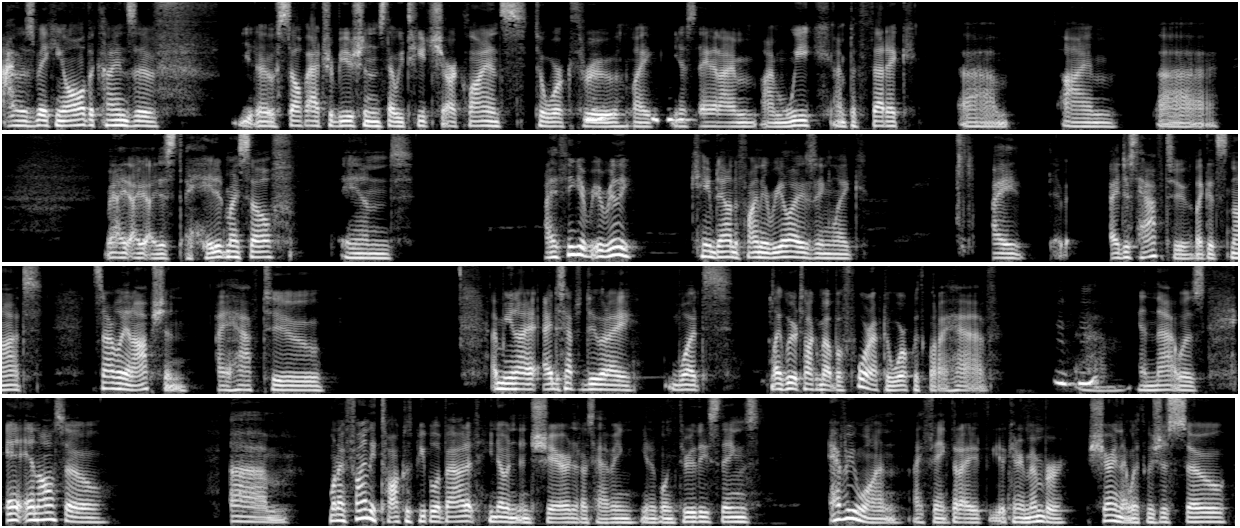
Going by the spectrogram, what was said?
I was making all the kinds of you know self attributions that we teach our clients to work through, mm-hmm. like you know, saying that I'm I'm weak, I'm pathetic, um, I'm. Uh, I, I just I hated myself, and I think it, it really came down to finally realizing like I I just have to like it's not it's not really an option. I have to. I mean, I I just have to do what I what like we were talking about before. I have to work with what I have, mm-hmm. um, and that was and, and also um when I finally talked with people about it, you know, and, and, shared that I was having, you know, going through these things, everyone I think that I can remember sharing that with was just so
